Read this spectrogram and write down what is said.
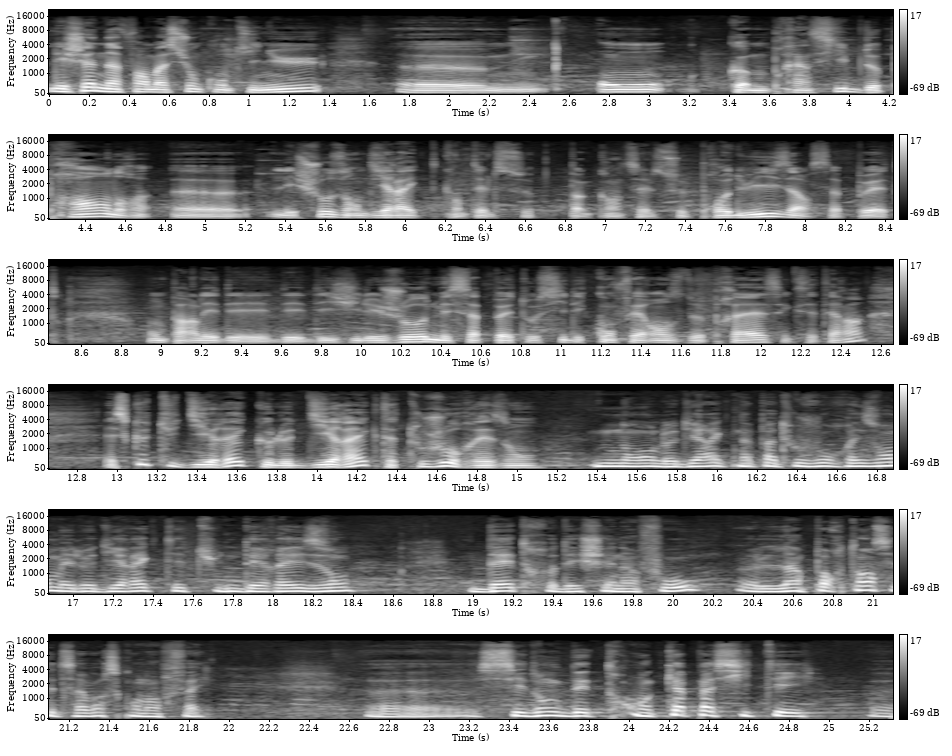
Les chaînes d'information continue ont comme principe de prendre euh, les choses en direct quand elles se, quand elles se produisent. Alors ça peut être, on parlait des, gilets jaunes, mais ça peut être aussi des conférences de presse, etc. Est-ce que tu dirais que le direct a toujours raison? Non, le direct n'a pas toujours raison, mais le direct est une des raisons d'être des chaînes info. L'important, c'est de savoir ce qu'on en fait. Euh, c'est donc d'être en capacité euh,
